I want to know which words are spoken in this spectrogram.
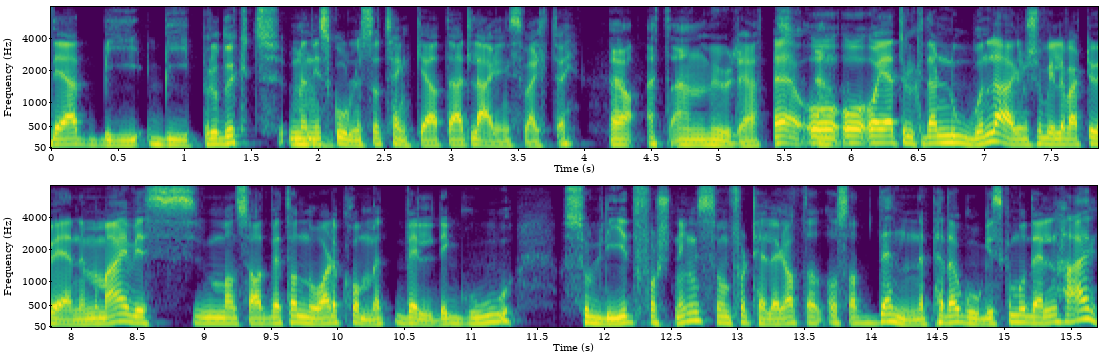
det er et bi, biprodukt, men i skolen så tenker jeg at det er et læringsverktøy. Ja, et, en mulighet. Eh, Og, og, og jeg tror ikke det er noen lærere som ville vært uenige med meg hvis man sa at vet du, nå har det kommet veldig god, solid forskning som forteller at, at også at denne pedagogiske modellen her,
